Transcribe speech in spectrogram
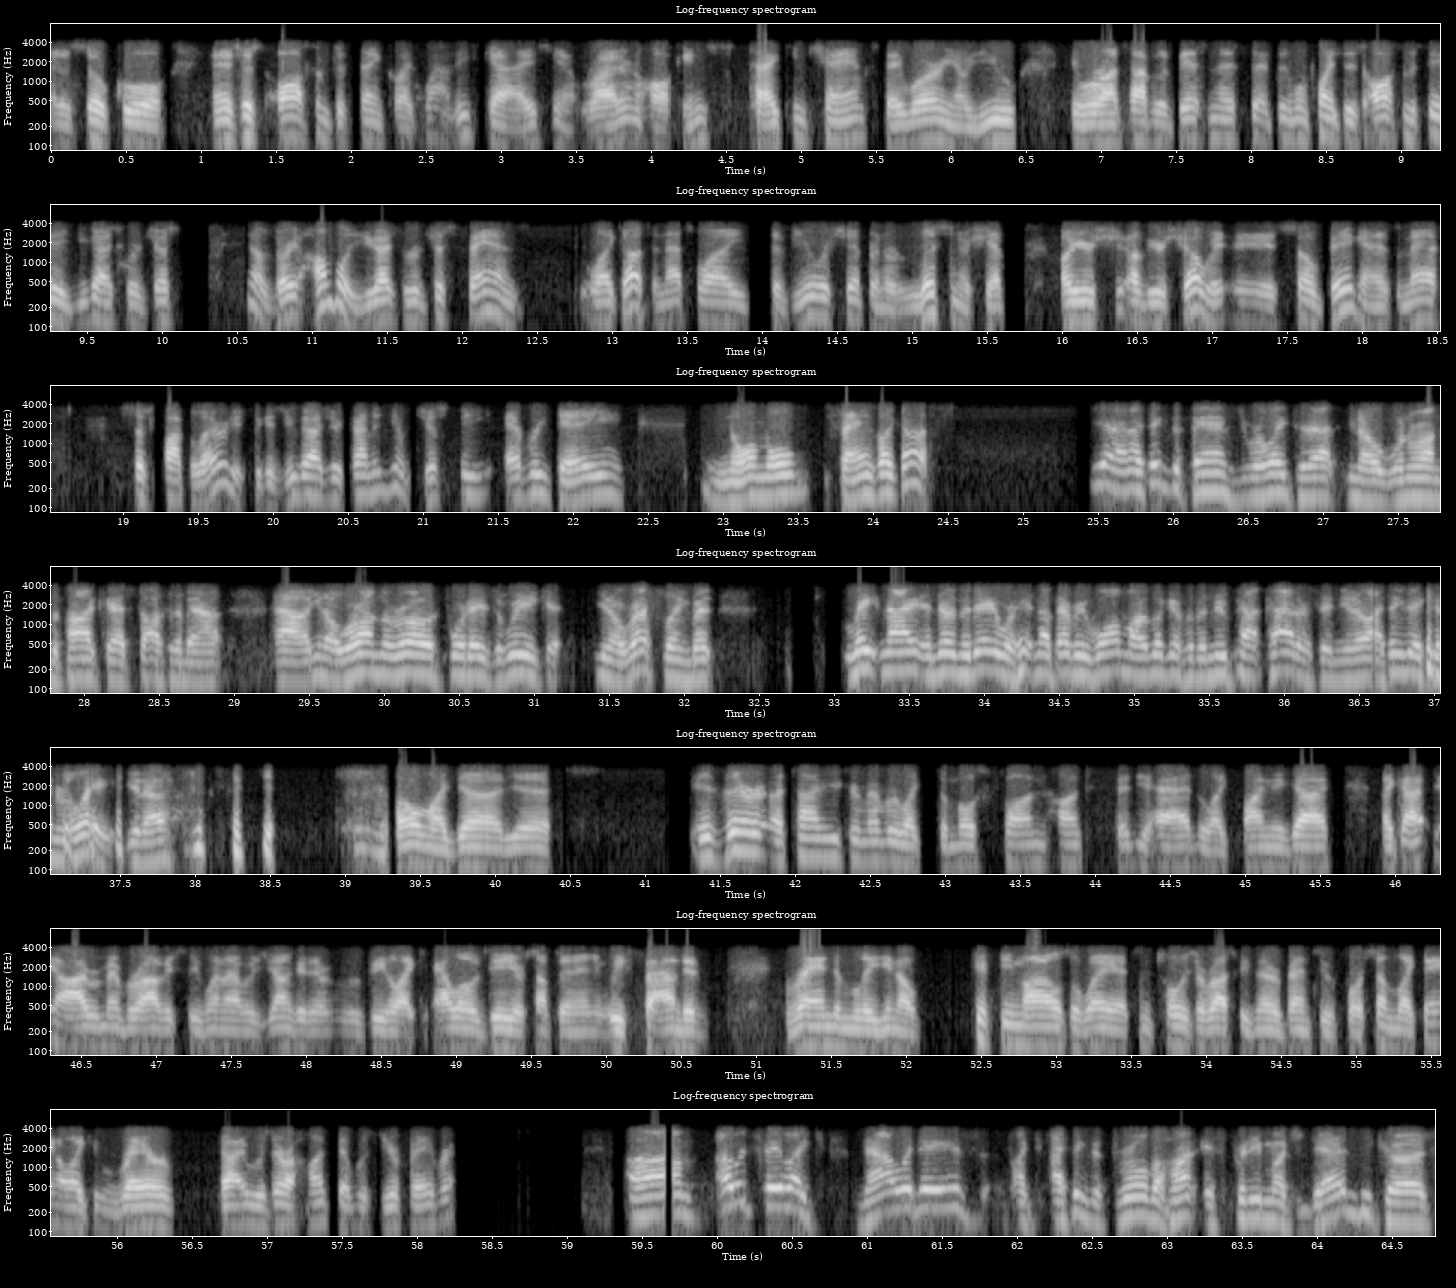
That is so cool, and it's just awesome to think like, wow, these guys, you know, Ryder and Hawkins, tag team champs. They were, you know, you you were on top of the business. At one point, it's awesome to see that you guys were just, you know, very humble. You guys were just fans like us, and that's why the viewership and or listenership of your sh- of your show is, is so big and has amassed such popularity because you guys are kind of you know just the everyday normal fans like us. Yeah, and I think the fans relate to that. You know, when we're on the podcast talking about how you know we're on the road four days a week, at, you know, wrestling, but late night and during the day we're hitting up every Walmart looking for the new Pat Patterson. You know, I think they can relate. you know. Oh my God, yeah. Is there a time you can remember like the most fun hunt that you had, like finding a guy? Like I, you know, I remember obviously when I was younger, there would be like LOD or something, and we found it randomly, you know, 50 miles away at some Toys R Us we've never been to before. Something like that, you know, like rare. Guy, was there a hunt that was your favorite? Um, I would say like nowadays, like I think the thrill of the hunt is pretty much dead because,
